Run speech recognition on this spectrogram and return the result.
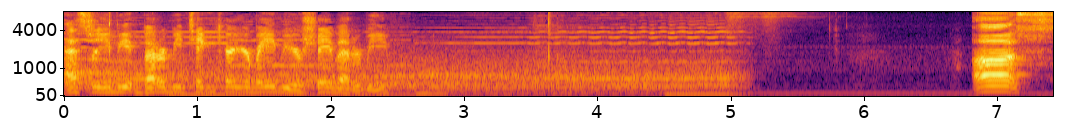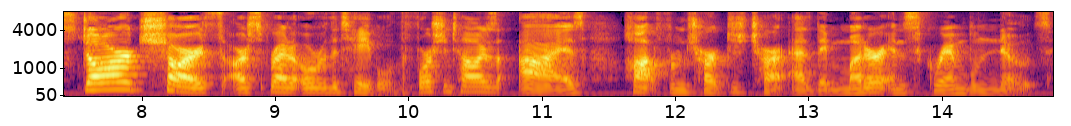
Esther, you be, better be taking care of your baby, or Shay better be. Uh, star charts are spread over the table. The fortune teller's eyes hop from chart to chart as they mutter and scramble notes.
